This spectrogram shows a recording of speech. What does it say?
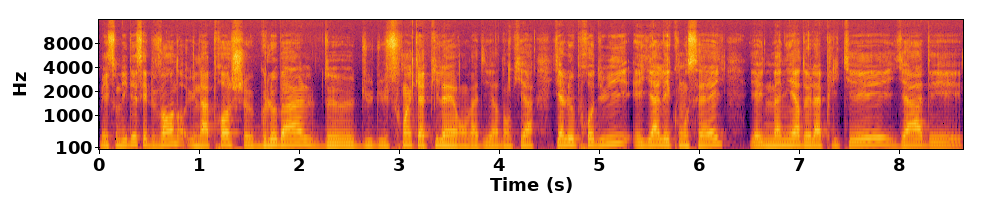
Mais son idée, c'est de vendre une approche globale du, soin capillaire, on va dire. Donc, il y a, le produit et il y a les conseils. Il y a une manière de l'appliquer. Il y a des,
